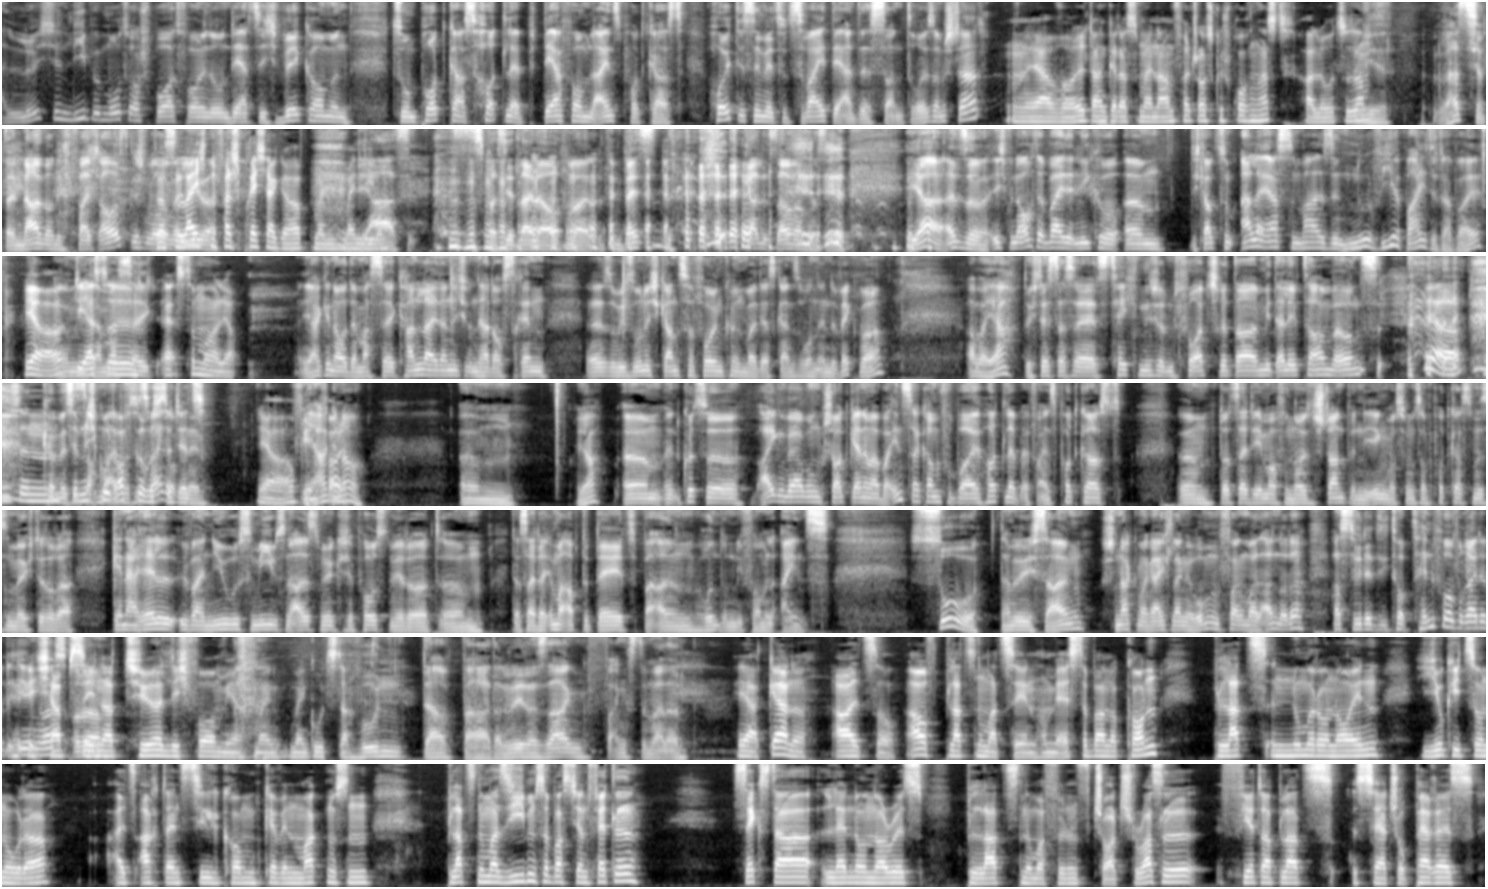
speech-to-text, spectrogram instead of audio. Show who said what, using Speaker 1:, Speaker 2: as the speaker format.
Speaker 1: Hallöchen, liebe Motorsportfreunde und herzlich willkommen zum Podcast Hotlap, der Formel 1 Podcast. Heute sind wir zu zweit, der Ante Sandro ist am Start.
Speaker 2: Jawohl, danke, dass du meinen Namen falsch ausgesprochen hast. Hallo zusammen.
Speaker 1: Wie- Was? Ich habe deinen Namen noch nicht falsch ausgesprochen.
Speaker 2: Du hast einen leichten
Speaker 1: Lieber.
Speaker 2: Versprecher gehabt, mein, mein
Speaker 1: Ja,
Speaker 2: Lieber.
Speaker 1: es- das passiert leider auch mal. Den Besten kann es auch mal passieren. Ja, also, ich bin auch dabei, der Nico. Ähm, ich glaube, zum allerersten Mal sind nur wir beide dabei.
Speaker 2: Ja,
Speaker 1: Ähm,
Speaker 2: die erste,
Speaker 1: Marcel-
Speaker 2: erste Mal, ja.
Speaker 1: Ja, genau, der Marcel kann leider nicht und er hat auch das Rennen äh, sowieso nicht ganz verfolgen können, weil der das ganze Wochenende weg war. Aber ja, durch das, dass wir jetzt technischen Fortschritt da miterlebt haben bei uns,
Speaker 2: Ja, sind
Speaker 1: können wir
Speaker 2: ziemlich gut aufgerüstet jetzt. Ja, auf jeden
Speaker 1: ja,
Speaker 2: Fall.
Speaker 1: genau. Ähm, ja, ähm, kurze Eigenwerbung. Schaut gerne mal bei Instagram vorbei. Hotlab F1 Podcast. Ähm, dort seid ihr immer auf dem neuesten Stand, wenn ihr irgendwas von unserem Podcast wissen möchtet oder generell über News, Memes und alles Mögliche posten wir dort. Ähm, da seid ihr immer up to date bei allem rund um die Formel 1. So, dann würde ich sagen, schnacken wir gar nicht lange rum und fangen mal an, oder? Hast du wieder die Top 10 vorbereitet oder irgendwas?
Speaker 2: Ich habe sie natürlich vor mir, mein, mein Gutster.
Speaker 1: Wunderbar. Dann würde ich mal sagen, fangst du mal an.
Speaker 2: Ja, gerne. Also, auf Platz Nummer 10 haben wir Esteban Ocon. Platz Nummer 9 Yuki Tsunoda. Als Achter ins Ziel gekommen Kevin Magnussen. Platz Nummer 7 Sebastian Vettel. Sechster Lando Norris. Platz Nummer 5 George Russell. Vierter Platz Sergio Perez.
